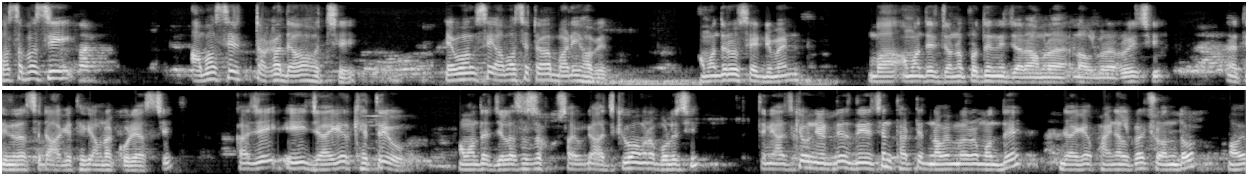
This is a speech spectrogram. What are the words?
পাশাপাশি আবাসের টাকা দেওয়া হচ্ছে এবং সেই আবাসের টাকা বাড়ি হবে। আমাদেরও সেই ডিমান্ড বা আমাদের জনপ্রতিনিধি যারা আমরা লালগোড়া রয়েছি তিনারা সেটা আগে থেকে আমরা করে আসছি। কাজে এই জায়গার ক্ষেত্রেও আমাদের জেলা শাসক সাহেবকে আজকেও আমরা বলেছি, তিনি আজকেও নির্দেশ দিয়েছেন থার্টি নভেম্বরের মধ্যে জায়গা ফাইনাল করে চূড়ান্তভাবে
